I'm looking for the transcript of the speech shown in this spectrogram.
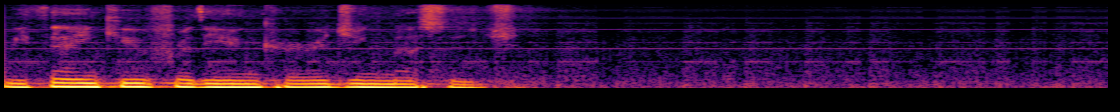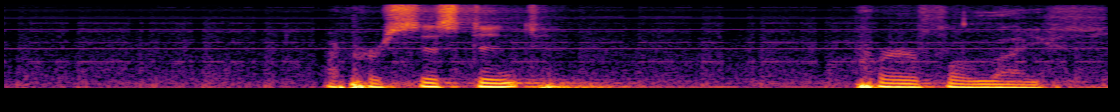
we thank you for the encouraging message. A persistent, prayerful life.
